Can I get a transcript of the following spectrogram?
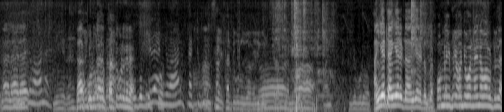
நீங்கள் ரெண்டு கொடுக்குற தட்டு கொடுக்குறேன் சரி தட்டி கொடுங்க வெரி குட் அங்கே அங்கே இருக்கட்டும் அங்கே இருக்கட்டும் பொம்பளை இப்படி வந்து ஒரு லைனாக வாங்கிட்டுல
